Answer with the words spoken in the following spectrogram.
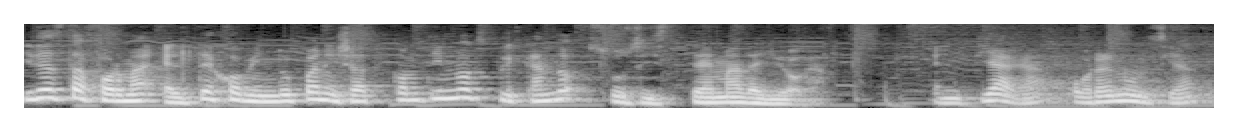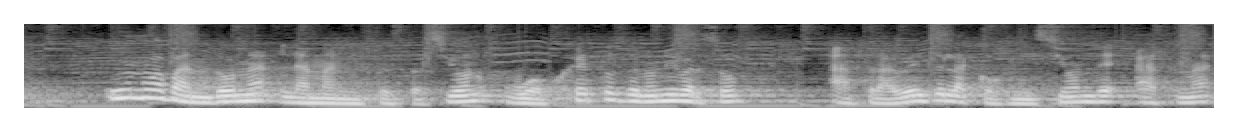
Y de esta forma, el Tejo Bindu Upanishad continúa explicando su sistema de yoga. En Tiaga o renuncia, uno abandona la manifestación u objetos del universo a través de la cognición de Atma,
